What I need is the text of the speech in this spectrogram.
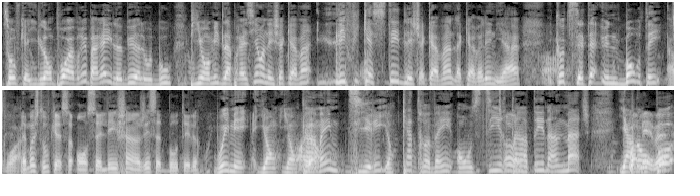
Sauf qu'ils l'ont poivré, pareil, le but à l'autre bout, puis ils ont mis de la pression en échec avant. L'efficacité de l'échec avant de la Caroline hier, écoute, c'était une beauté à voir. Mais moi, je trouve qu'on se l'est changé, cette beauté-là. Oui, mais ils ont, quand même tiré, ils ont 91 tirs ah tentés dans le match. Ils n'en ont pas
